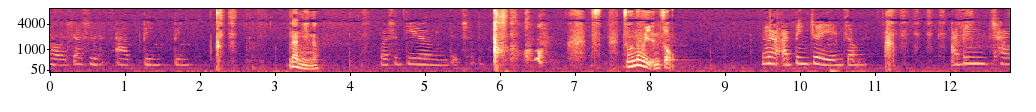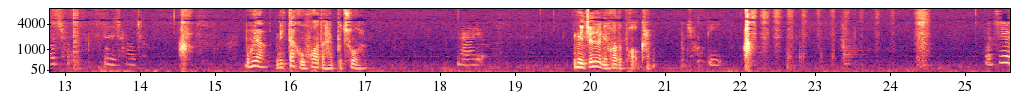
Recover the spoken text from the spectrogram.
名的丑就是阿冰冰，那你呢？我是第二名的丑，怎么那么严重？因为阿冰最严重，阿冰超丑，是超丑，不会啊，你大鼓画的还不错啊。哪有你觉得你画的不好看？丑逼？我只有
